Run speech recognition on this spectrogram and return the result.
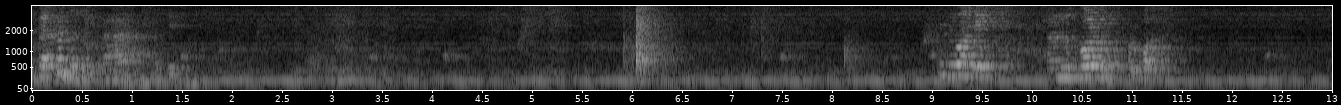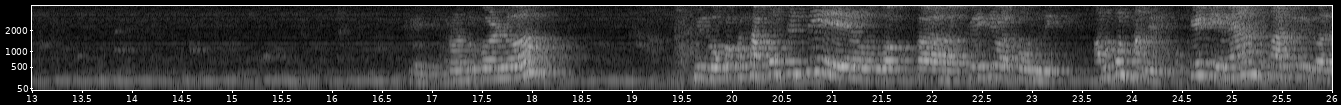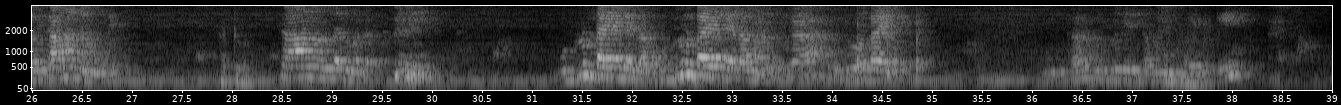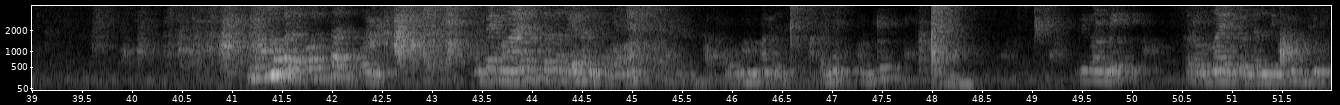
నువ్వు పెరగద్దు దుర్గ వచ్చేసింది ఇదిగోండి రెండు కోళ్ళు ఇప్పుడు రెండు కోళ్ళు ఇది ఒక్కొక్క సబ్బు వచ్చేసి ఒక్కొక్క కేజీ వరకు ఉంది. అనుకుంటున్నాను నేను. ఒక కేజీ ఏమే అటు ఇటు చాలానే ఉంది. అటు. చాలా ఉందన్నమాట గుడ్లు ఉంటాయా లేదా? గుడ్లు ఉంటాయా లేదా అని ఇంకా గుడ్లు ఉంటాయి. ఇంకా గుడ్లు తీద్దాం నేను బయటికి. మా అమ్మ భలే వస్తారు పోయి. అంటే మా ఆయన ఎప్పుడన్నా లేడనుకో అప్పుడు మా అమ్మ తీసుకుంటుంది గుడ్లు. ఇదిగోండి ఇక్కడ ఉన్నాయి చూడండి. గుడ్లు.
